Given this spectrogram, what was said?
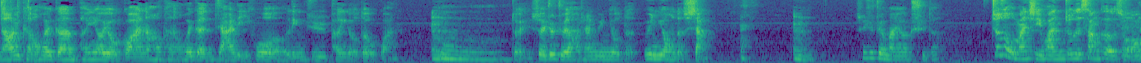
然后也可能会跟朋友有关，然后可能会跟家里或邻居朋友都有关，嗯，对，所以就觉得好像运用的运用得上，嗯，所以就觉得蛮有趣的。就是我蛮喜欢，就是上课的时候，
